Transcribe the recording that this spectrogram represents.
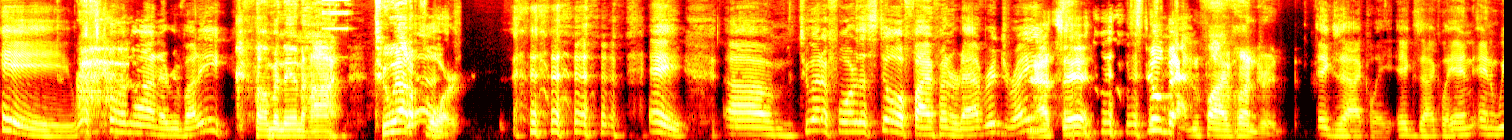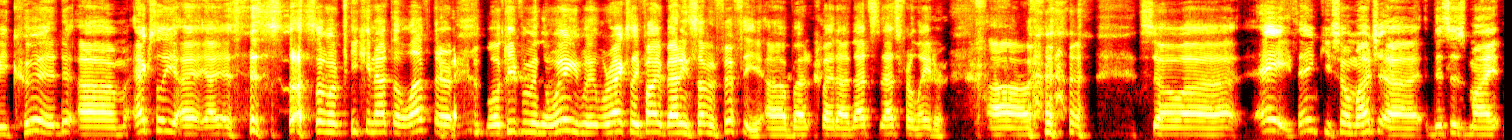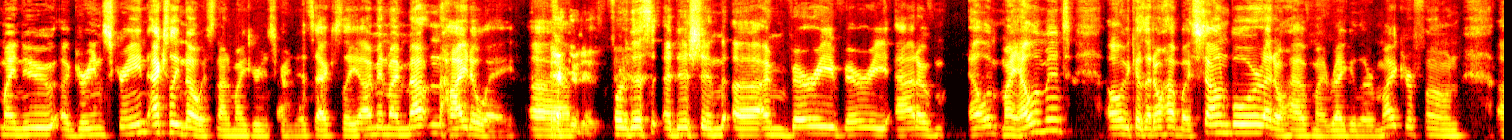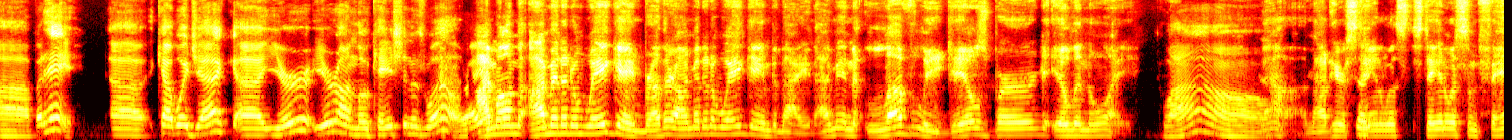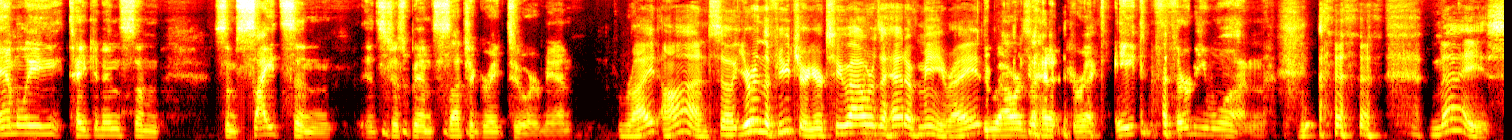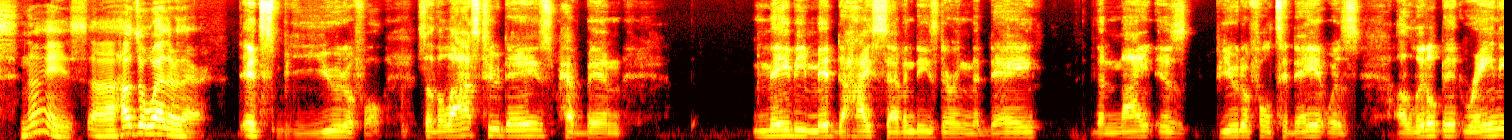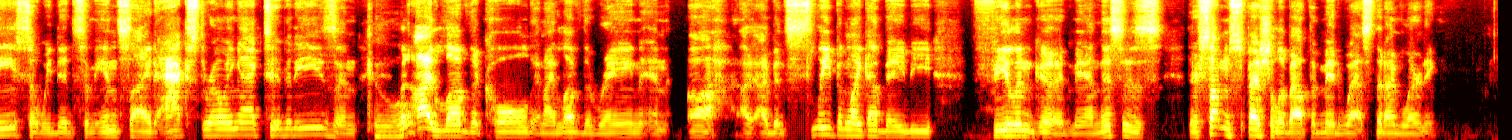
Hey, what's going on, everybody? Coming in hot. Two out Yes. of four. hey, um, two out of four. That's still a 500 average, right? That's it. Still batting 500. exactly, exactly. And and we could um, actually, I, I saw someone peeking out to the left there. We'll keep them in the wing. We- We're actually probably batting 750, uh, but but uh, that's that's for later. Uh, so uh, hey, thank you so much. Uh, this is my my new uh, green screen. Actually, no, it's not my green screen. It's actually I'm in my mountain hideaway. Uh, There it is. for this edition. Uh, I'm very, very out of ele- my element, only because I don't have my soundboard, I don't have my regular microphone. Uh, but hey, uh, Cowboy Jack, uh, you're you're on location as well, right? I'm on the, I'm at an away game, brother. I'm at an away game tonight. I'm in lovely Galesburg, Illinois. wow. Yeah, I'm out here So- staying with staying with some family, taking in some some sights and it's just been such a great tour, man. Right on. So you're in the future. You're two hours ahead of me, right? Two hours ahead, correct. 831. nice, nice. Uh, how's the weather there? It's beautiful. So the last two days have been maybe mid to high 70s during the day. The night is beautiful. Today it was a little bit rainy, so we did some inside axe throwing activities and Cool. but I love the cold and I love the rain and oh I, I've been sleeping like a baby, feeling good, man. This is there's something special about the Midwest that I'm learning.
